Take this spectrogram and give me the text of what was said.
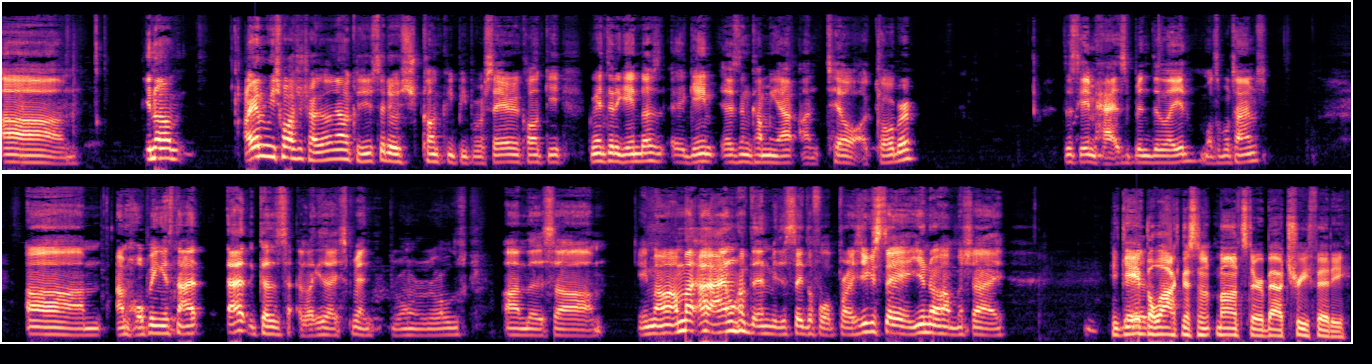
Um, you know, I gotta rewatch the trailer now because you said it was clunky. People were saying clunky. Granted, the game does the game isn't coming out until October. This game has been delayed multiple times. Um, I'm hoping it's not that because, like I spent on this um game. I'm not. I don't have the enemy to say the full price. You can say you know how much I He gave the Loch Ness monster about Tree Fitty.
